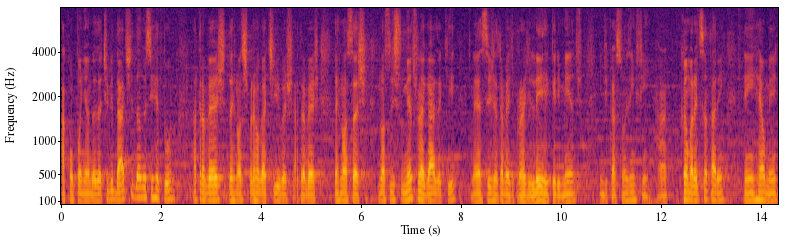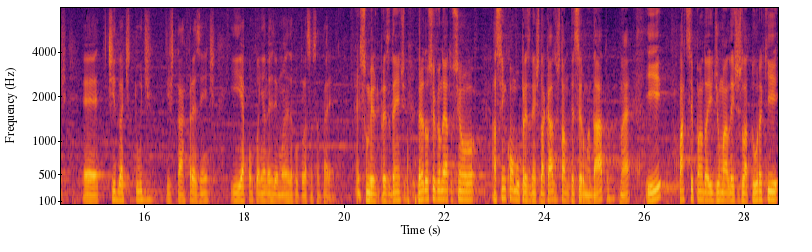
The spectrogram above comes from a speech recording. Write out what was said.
acompanhando as atividades e dando esse retorno através das nossas prerrogativas, através das nossas nossos instrumentos legais aqui, né, seja através de projetos de lei, requerimentos, indicações, enfim. A Câmara de Santarém tem realmente é, tido a atitude de estar presente e acompanhando as demandas da população santarena. É isso mesmo, presidente. Vereador Silvio Neto, o senhor, assim como o presidente da casa, está no terceiro mandato, né? E participando aí de uma legislatura que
